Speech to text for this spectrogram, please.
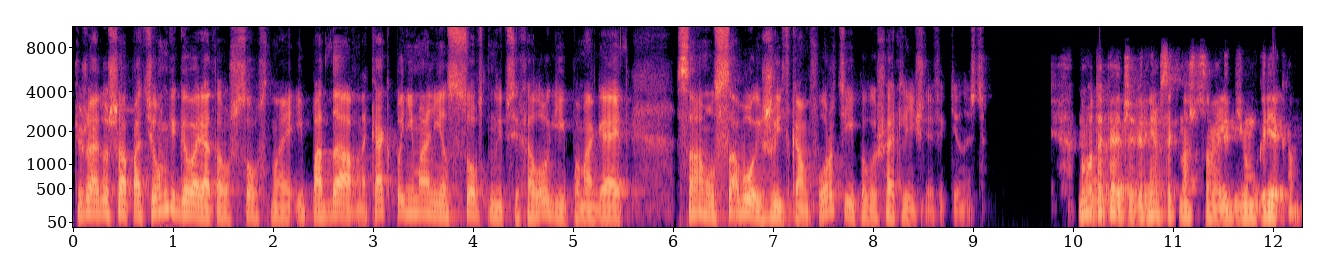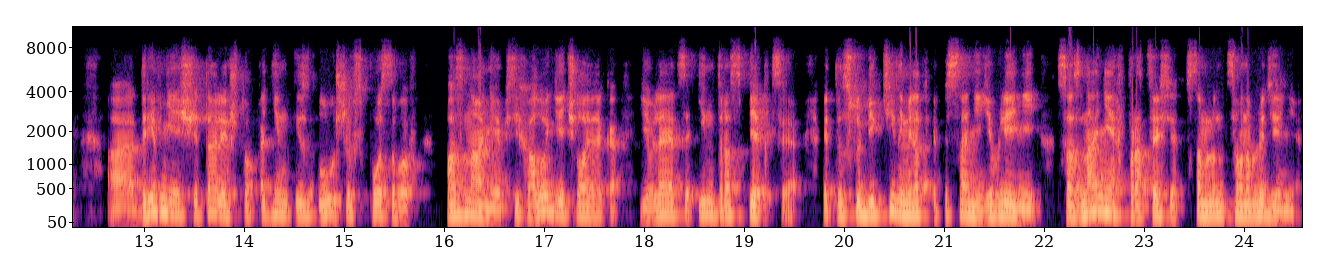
Чужая душа потемки, говорят, а уж собственная и подавно. Как понимание собственной психологии помогает самому собой жить в комфорте и повышать личную эффективность? Ну вот опять же, вернемся к нашим с вами любимым грекам. А, древние считали, что одним из лучших способов познания психологии человека является интроспекция. Это субъективный метод описания явлений сознания в процессе самонаблюдения.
